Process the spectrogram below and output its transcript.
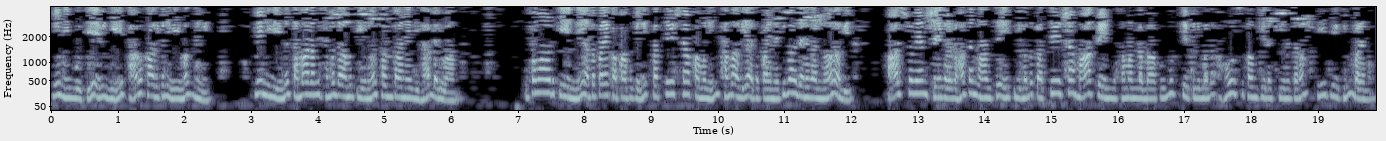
මේ නිබ්බුතිය ඒ විදිහේ తాවකාලික නිවීමක් නෙවෙයි මේ නිවීම සමානම හැමදාම තියෙනවා సంతානයේ දිහා බැලුවාම. උපමාවට තියෙන්නේ අතපය කපාපු කෙනෙක් ප්‍රත්‍යක්ෂා පමණින් සමාගිය අතපය නැති බව දැනගන්නවා වගේ. ආශ්‍රවයන් ශේකල රහතන් වහන්සේ ඒ පිළිබඳ ප්‍රත්‍යක්ෂා මාත්‍රයෙන්ම සමන් ලබා වූ මුක්තිය පිළිබඳ අහෝසුකම් කියලා කියන තරම් ප්‍රීතියකින් බලනවා.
